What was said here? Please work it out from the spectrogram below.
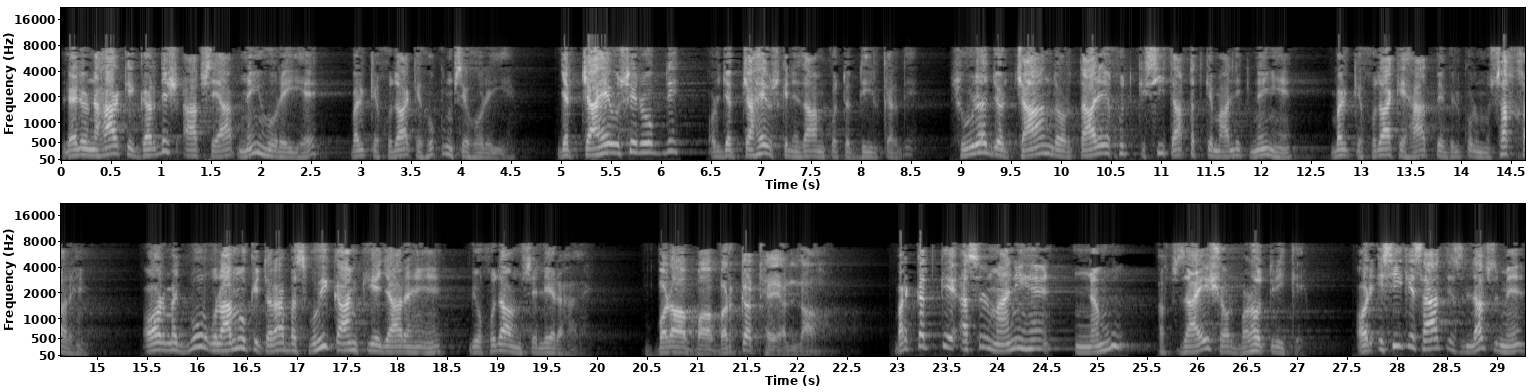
لیل و نہار کی گردش آپ سے آپ نہیں ہو رہی ہے بلکہ خدا کے حکم سے ہو رہی ہے۔ جب چاہے اسے روک دے اور جب چاہے اس کے نظام کو تبدیل کر دے۔ سورج اور چاند اور تارے خود کسی طاقت کے مالک نہیں ہیں بلکہ خدا کے ہاتھ پہ بالکل مسخر ہیں۔ اور مجبور غلاموں کی طرح بس وہی کام کیے جا رہے ہیں جو خدا ان سے لے رہا ہے۔ بڑا بابرکت ہے اللہ۔ برکت کے اصل معنی ہے نمو افزائش اور بڑھوتری کے۔ اور اسی کے ساتھ اس لفظ میں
